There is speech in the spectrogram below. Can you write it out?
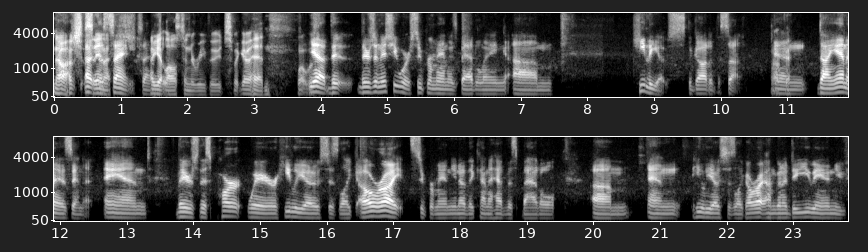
No, I was just Uh, saying. I, same, same. I get lost in the reboots. But go ahead. What was? yeah, the, there's an issue where Superman is battling um, Helios, the god of the sun, Okay. and Diana is in it. And there's this part where Helios is like, "All right, Superman," you know, they kind of have this battle, um, and Helios is like, "All right, I'm going to do you in. You've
